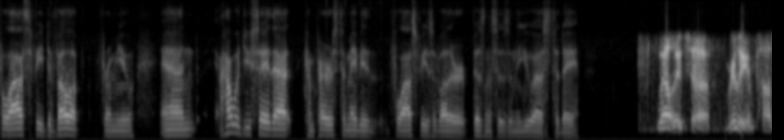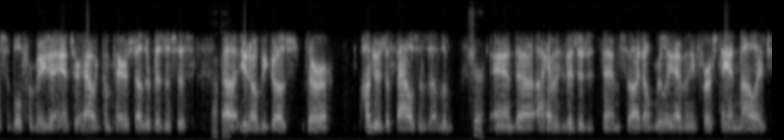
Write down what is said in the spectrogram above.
philosophy develop from you, and how would you say that compares to maybe philosophies of other businesses in the U.S. today? Well, it's uh, really impossible for me to answer how it compares to other businesses. Okay. Uh, you know, because there are hundreds of thousands of them. Sure. And uh, I haven't visited them, so I don't really have any firsthand knowledge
